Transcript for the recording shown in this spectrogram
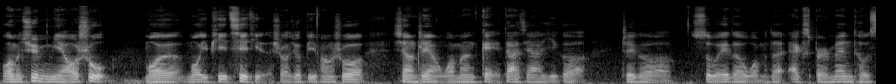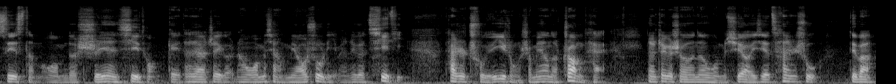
我们去描述某某一批气体的时候，就比方说像这样，我们给大家一个这个所谓的我们的 experimental system，我们的实验系统，给大家这个，然后我们想描述里面这个气体它是处于一种什么样的状态。那这个时候呢，我们需要一些参数，对吧？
